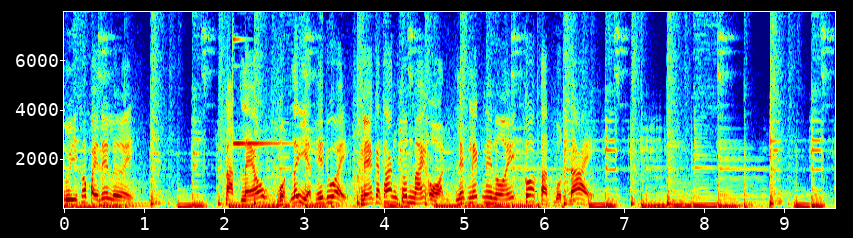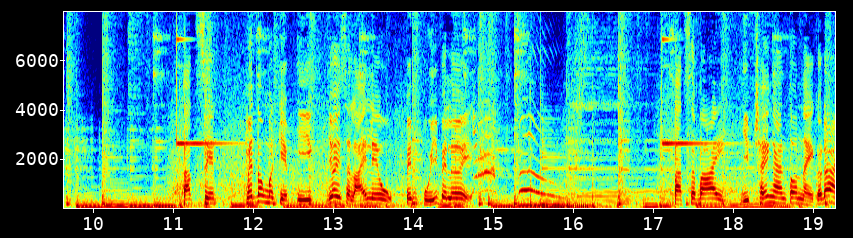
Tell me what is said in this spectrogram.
ลุยเข้าไปได้เลย ตัดแล้วบดละเอียดให้ด้วย แม้กระทั่งต้นไม้อ่อนเล็ก ๆ น้อยๆก็ตัดบดได้ ตัดเสร็จไม่ต้องมาเก็บอีก ย่อยสลายเร็ว เป็นปุ๋ยไปเลย ตัดสบาย หยิบใช้งานตอนไหนก็ได้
